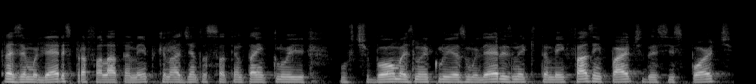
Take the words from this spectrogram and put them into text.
Trazer mulheres para falar também, porque não adianta só tentar incluir o futebol, mas não incluir as mulheres, né, que também fazem parte desse esporte.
